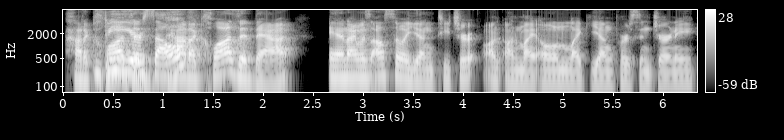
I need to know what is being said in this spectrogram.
how to Be closet yourself? how to closet that. And I was also a young teacher on, on my own like young person journey.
